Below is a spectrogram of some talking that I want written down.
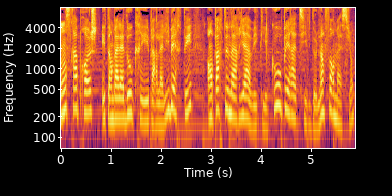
On se rapproche est un balado créé par La Liberté en partenariat avec les coopératives de l'information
